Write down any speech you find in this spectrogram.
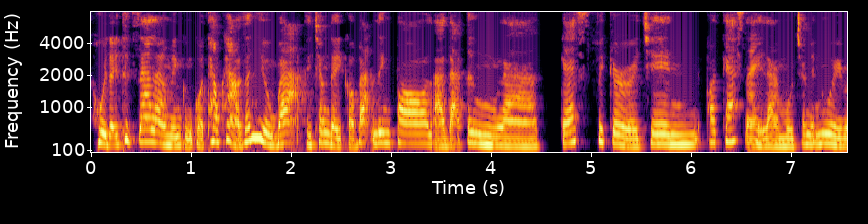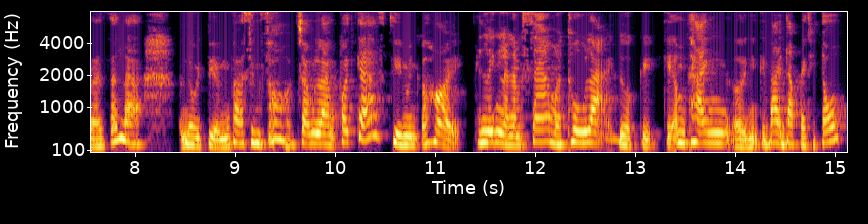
Hồi đấy thực ra là mình cũng có tham khảo rất nhiều bạn, thì trong đấy có bạn Linh Po là đã từng là guest speaker ở trên podcast này, là một trong những người mà rất là nổi tiếng và sừng sỏ trong làng podcast. Thì mình có hỏi, Linh là làm sao mà thu lại được cái cái âm thanh ở những cái bài đọc này thì tốt?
